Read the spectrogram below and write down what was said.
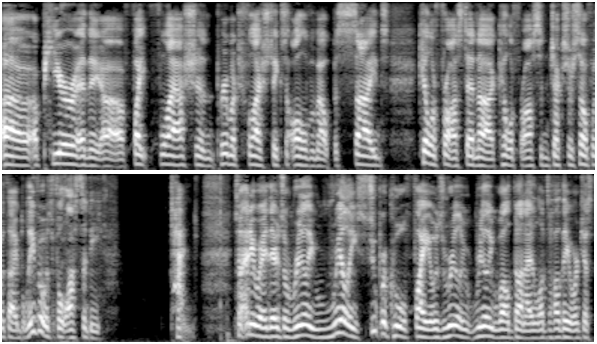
uh, appear and they uh, fight Flash, and pretty much Flash takes all of them out besides Killer Frost, and uh, Killer Frost injects herself with, I believe it was Velocity 10. So anyway, there's a really, really super cool fight. It was really, really well done. I loved how they were just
